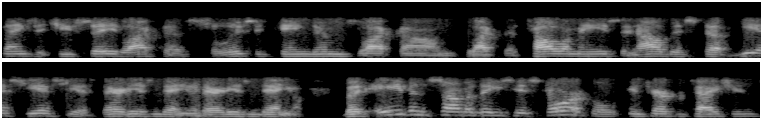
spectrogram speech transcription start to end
things that you see, like the Seleucid kingdoms, like um, like the Ptolemies, and all this stuff. Yes, yes, yes. There it is in Daniel. There it is in Daniel. But even some of these historical interpretations,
